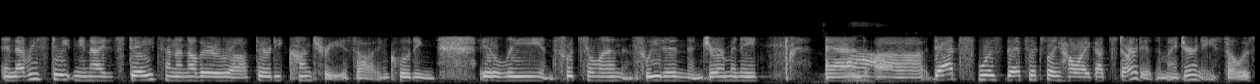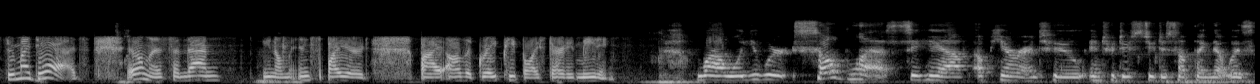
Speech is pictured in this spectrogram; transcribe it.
in every state in the United States and another uh, 30 countries, uh, including Italy and Switzerland and Sweden and Germany. And uh, that was that's actually how I got started in my journey. So it was through my dad's illness, and then you know inspired by all the great people I started meeting. Wow, well, you were so blessed to have a parent who introduced you to something that was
